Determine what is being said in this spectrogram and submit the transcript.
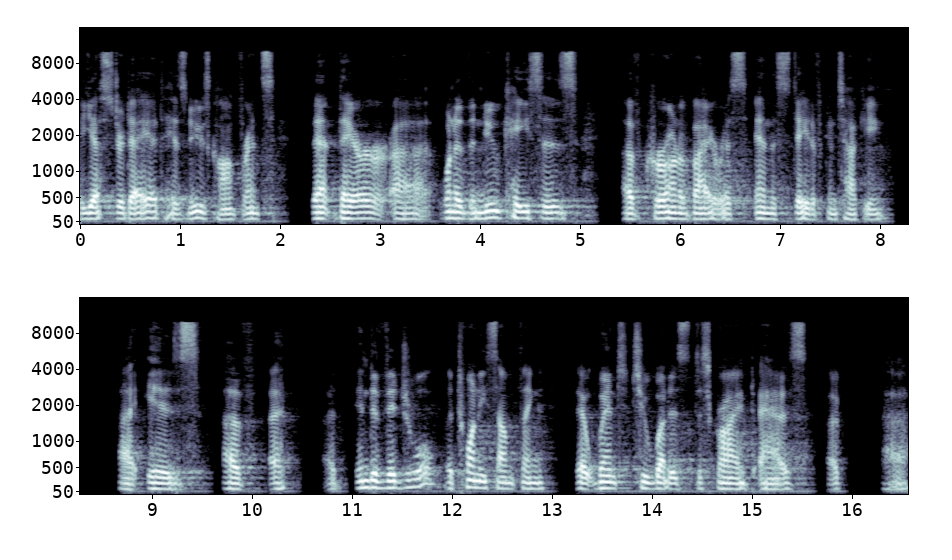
uh, yesterday at his news conference that there, one of the new cases of coronavirus in the state of Kentucky is of an individual, a 20 something that went to what is described as a, a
